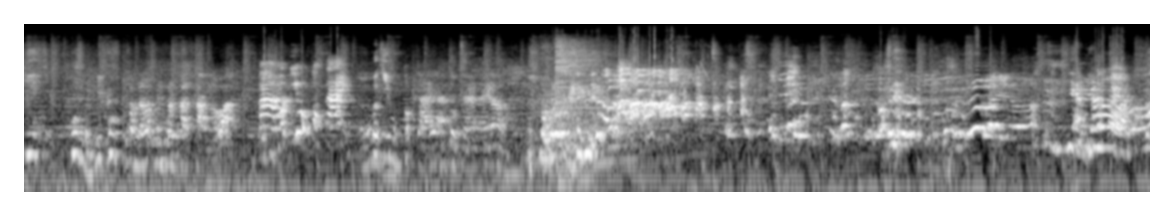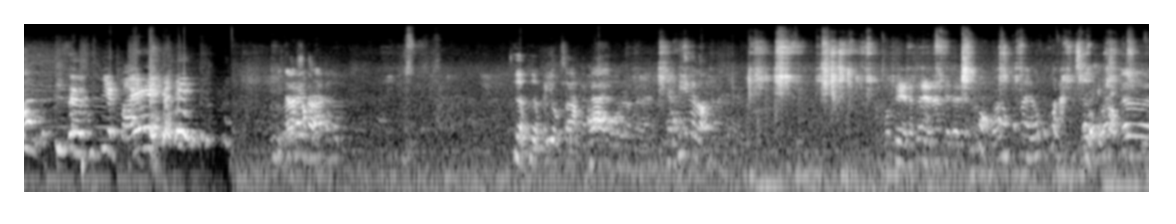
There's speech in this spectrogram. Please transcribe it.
พี่พูดเหมือนพี่พูดคำนั้นว่าเป็นคนขาดขังแล้วอะป้าเมื่อกี้ผมตกใจเมื่อกี้ผมตกใจอะตกใจอะไรอะเสียงเยอะเลยพี่เซอร์กูเปลี่ยนไปแล้วอะไรต่อเผื่อเผื่อประโยคสลับกันได้อย่างพี่กันหรอ โอเคนะได้นะได้ได้บอกว่าอะไรว่าคนหนักเฉยเออ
